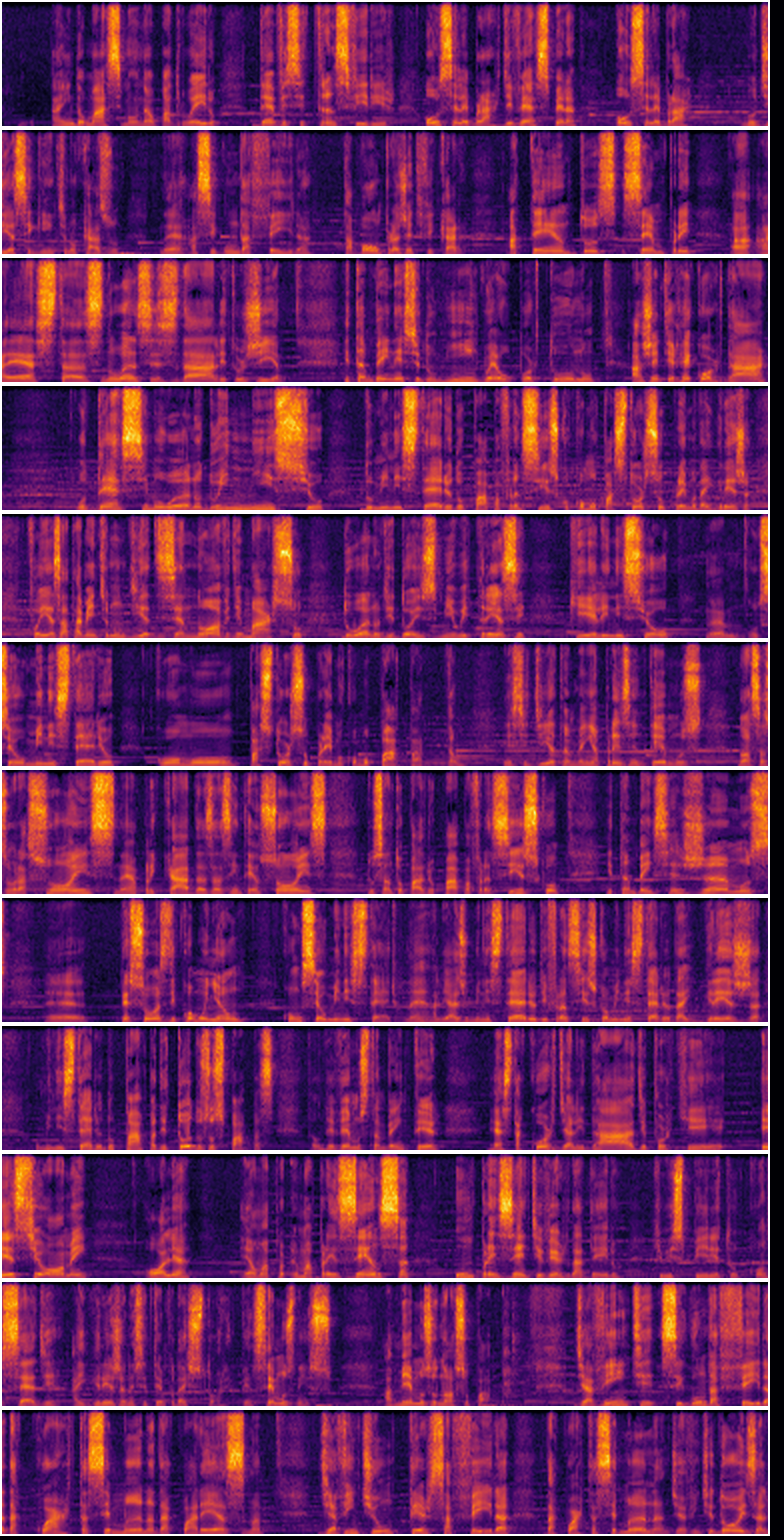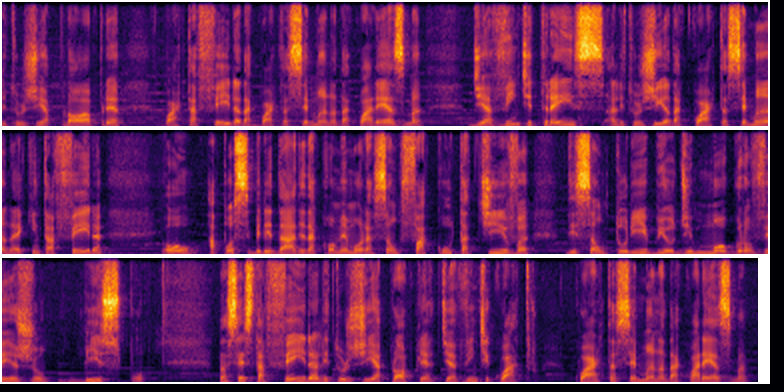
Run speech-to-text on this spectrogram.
ainda o máximo, né, o padroeiro deve se transferir ou celebrar de véspera ou celebrar no dia seguinte, no caso, né, a segunda-feira, tá bom? Para a gente ficar atentos sempre a, a estas nuances da liturgia. E também neste domingo é oportuno a gente recordar o décimo ano do início do ministério do Papa Francisco como pastor supremo da Igreja. Foi exatamente no dia 19 de março do ano de 2013 que ele iniciou né, o seu ministério como pastor supremo, como Papa. Então, nesse dia também apresentemos nossas orações, né, aplicadas às intenções do Santo Padre o Papa Francisco e também sejamos é, pessoas de comunhão com o seu ministério, né? Aliás, o ministério de Francisco é o ministério da Igreja, o ministério do Papa, de todos os papas. Então devemos também ter esta cordialidade, porque este homem, olha, é uma, é uma presença, um presente verdadeiro que o Espírito concede à igreja nesse tempo da história. Pensemos nisso. Amemos o nosso Papa. Dia 20, segunda-feira da quarta semana da Quaresma. Dia 21, terça-feira da quarta semana. Dia 22, a liturgia própria quarta-feira da quarta semana da quaresma. Dia 23, a liturgia da quarta semana, é quinta-feira, ou a possibilidade da comemoração facultativa de São Turíbio de Mogrovejo, bispo. Na sexta-feira, liturgia própria, dia 24, quarta semana da quaresma.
